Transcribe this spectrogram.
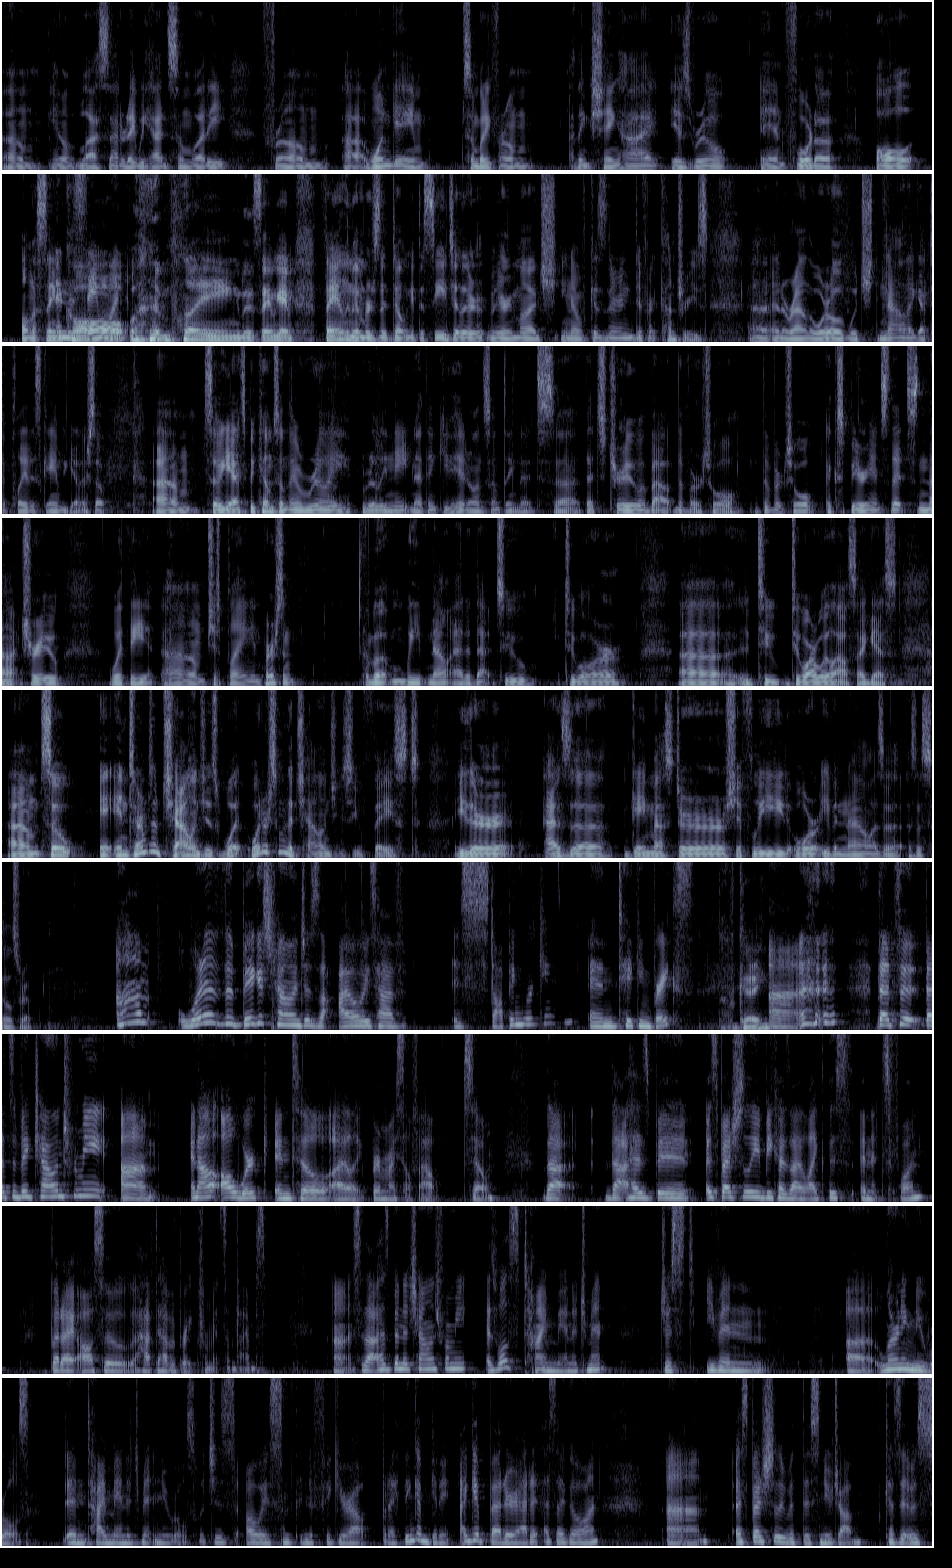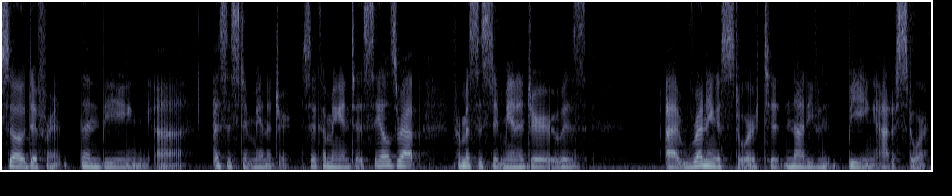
Um, you know, last Saturday we had somebody from uh, one game, somebody from I think Shanghai, Israel, and Florida, all on the same the call, same playing the same game. Family members that don't get to see each other very much, you know, because they're in different countries uh, and around the world. Which now they got to play this game together. So, um, so yeah, it's become something really, really neat. And I think you hit on something that's uh, that's true about the virtual the virtual experience. That's not true with the um, just playing in person. But we've now added that to to our uh, to to our wheelhouse, I guess. Um, so, in, in terms of challenges, what what are some of the challenges you faced, either as a game master, shift lead, or even now as a as a sales rep? One of the biggest challenges that I always have is stopping working and taking breaks. Okay, That's a that's a big challenge for me. Um, and I'll I'll work until I like burn myself out. So that that has been especially because I like this and it's fun, but I also have to have a break from it sometimes. Uh, so that has been a challenge for me, as well as time management. Just even uh, learning new roles and time management and new roles, which is always something to figure out. But I think I'm getting I get better at it as I go on, um, especially with this new job because it was so different than being uh, assistant manager. So coming into a sales rep from assistant manager, it was uh, running a store to not even being at a store.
